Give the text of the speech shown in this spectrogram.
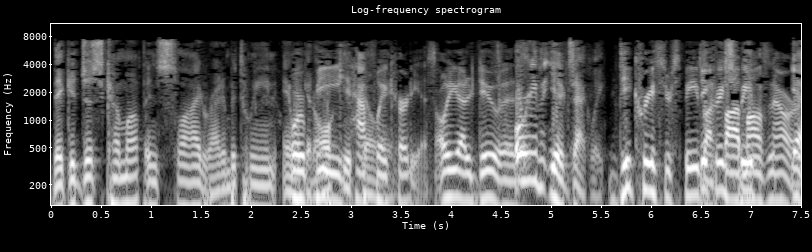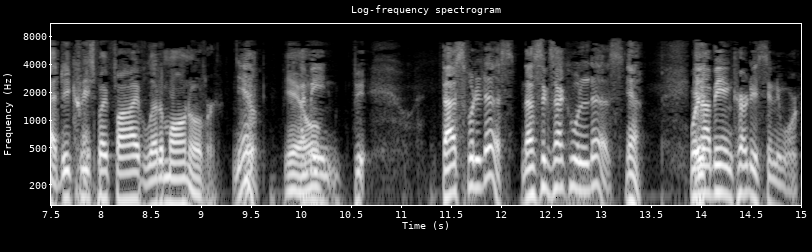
they could just come up and slide right in between, and Or we could all be keep halfway going. courteous. All you got to do is Or even, yeah, exactly. decrease your speed Decrease by five speed- miles an hour. Yeah, decrease by five, let them on over. Yeah. You know, I mean, b- that's what it is. That's exactly what it is. yeah. We're It- not being courteous anymore.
